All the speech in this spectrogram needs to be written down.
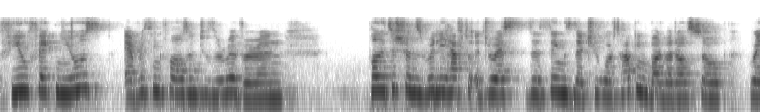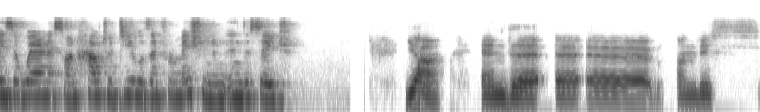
few fake news, everything falls into the river and politicians really have to address the things that you were talking about, but also raise awareness on how to deal with information in, in this age. Yeah, and uh, uh, uh, on this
